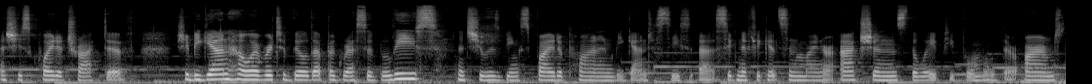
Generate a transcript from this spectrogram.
as she's quite attractive. She began, however, to build up aggressive beliefs that she was being spied upon and began to see uh, significance in minor actions, the way people move their arms.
